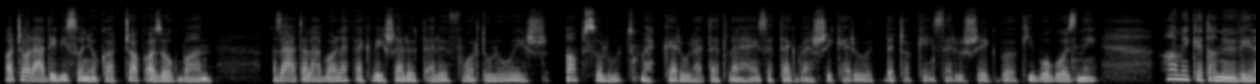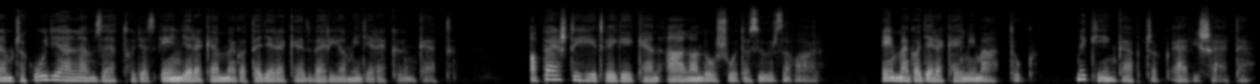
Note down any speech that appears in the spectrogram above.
A családi viszonyokat csak azokban, az általában lefekvés előtt előforduló és abszolút megkerülhetetlen helyzetekben sikerült, de csak kényszerűségből kibogozni, amiket a nővérem csak úgy jellemzett, hogy az én gyerekem meg a te gyereked veri a mi gyerekünket. A pesti hétvégéken állandósult az űrzavar. Én meg a gyerekeim imádtuk. Miki inkább csak elviselte.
